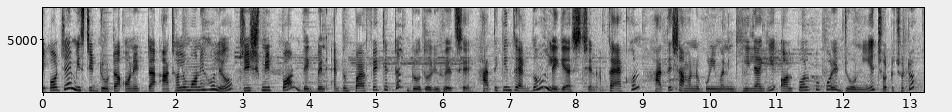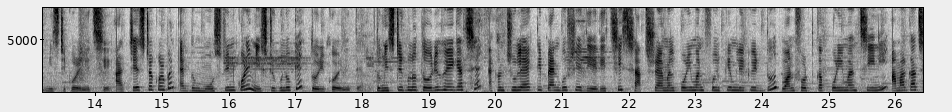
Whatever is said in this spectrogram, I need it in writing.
এ পর্যায়ে মিষ্টির ডোটা অনেকটা আঠালো মনে হলেও ত্রিশ মিনিট পর দেখবেন একদম পারফেক্ট একটা ডো তৈরি হয়েছে। হাতে কিন্তু একদম লেগে আসছে না। তা এখন হাতে সামান্য পরিমাণে ঘি লাগিয়ে অল্প অল্প করে ডো নিয়ে ছোট ছোট মিষ্টি করে নিচ্ছি। আর চেষ্টা করবেন একদম মসৃণ করে মিষ্টিগুলোকে তৈরি করে নিতে। তো মিষ্টিগুলো তৈরি হয়ে গেছে। এখন চুলে একটি প্যান বসিয়ে দিয়ে দিচ্ছি সাতশো এম পরিমাণ ফুল ক্রিম লিকুইড দুধ ওয়ান ফোর্থ কাপ পরিমাণ চিনি। আমার কাছে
